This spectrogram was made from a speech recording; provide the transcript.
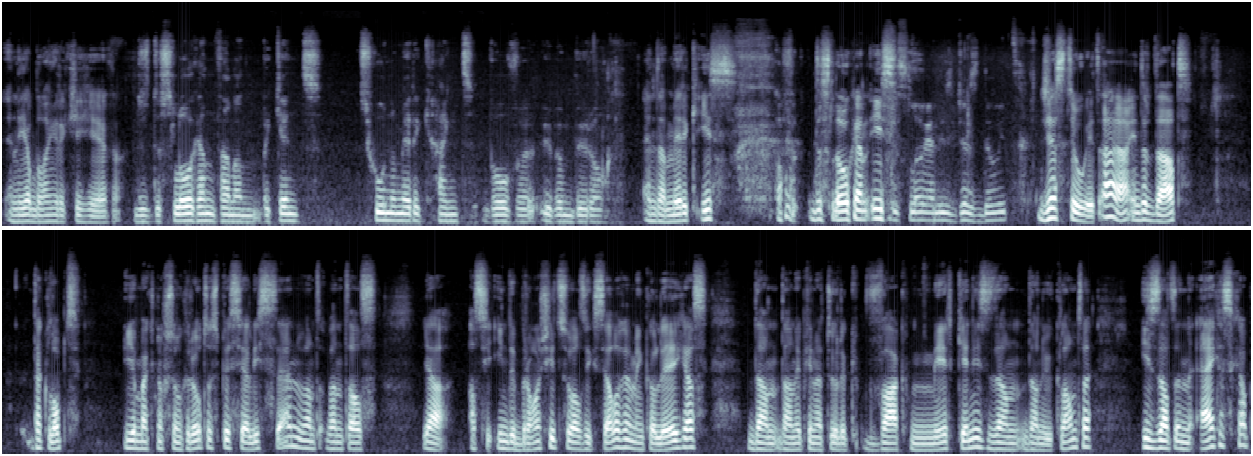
een heel belangrijk gegeven. Dus de slogan van een bekend schoenenmerk hangt boven uw bureau. En dat merk is, of de slogan is... De slogan is Just Do It. Just Do It, ah ja, inderdaad. Dat klopt je mag nog zo'n grote specialist zijn, want, want als, ja, als je in de branche zit, zoals ik zelf en mijn collega's, dan, dan heb je natuurlijk vaak meer kennis dan, dan je klanten. Is dat een eigenschap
